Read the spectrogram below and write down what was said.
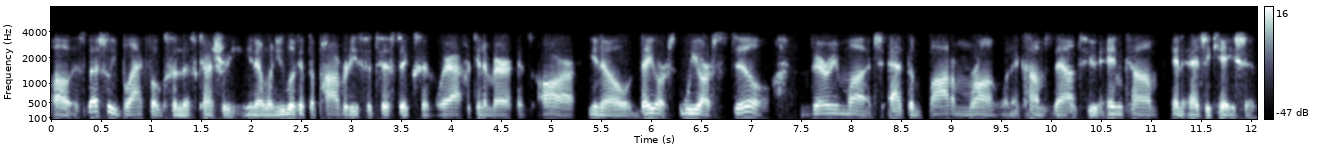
of, especially black folks in this country. You know, when you look at the poverty statistics and where African Americans are, you know, they are, we are still very much at the bottom rung when it comes down to income and education.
